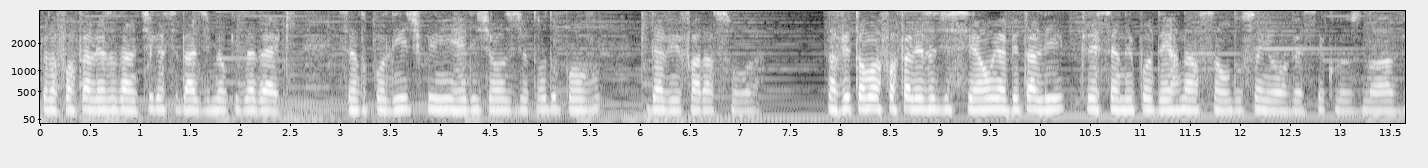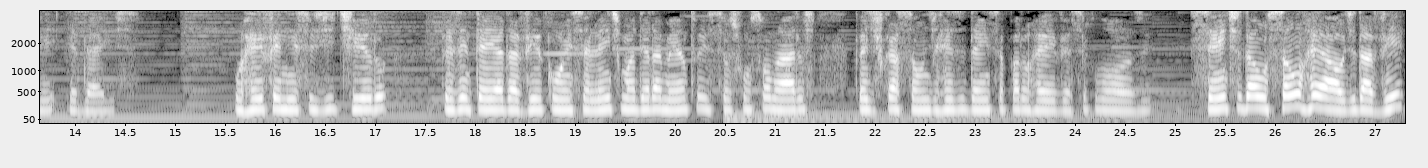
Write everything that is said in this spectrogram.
pela fortaleza da antiga cidade de Melquisedeque, centro político e religioso de todo o povo que Davi fará sua. Davi toma a fortaleza de Sião e habita ali, crescendo em poder na ação do Senhor, versículos 9 e 10. O rei fenício de Tiro presenteia Davi com um excelente madeiramento e seus funcionários para edificação de residência para o rei, versículo 11. Cientes da unção real de Davi,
